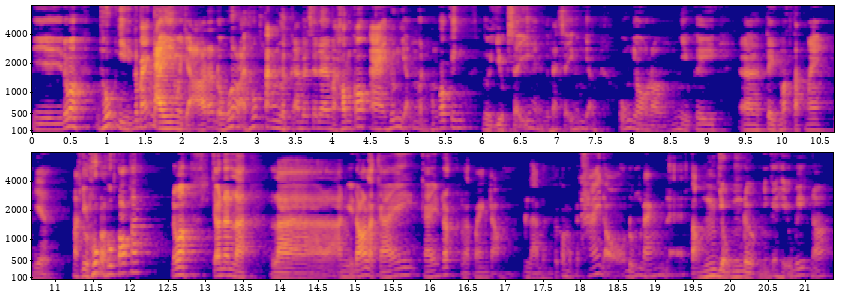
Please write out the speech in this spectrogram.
gì đúng không? Thuốc gì nó bán đầy ngoài chợ đó đủ các loại thuốc tăng lực abcd mà không có ai hướng dẫn mình không có cái người dược sĩ hay người bác sĩ hướng dẫn. Uống vô rồi nhiều khi ờ, tiền mất tật mang. Dạ mặc dù thuốc là thuốc tốt hết đúng không? Cho nên là là anh nghĩ đó là cái cái rất là quan trọng là mình phải có một cái thái độ đúng đắn để tận dụng được những cái hiểu biết đó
